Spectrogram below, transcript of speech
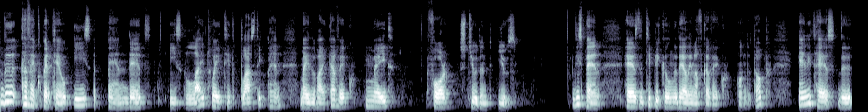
the Kaweco Perkeo is a pen that is lightweighted plastic pen made by Kaweco, made for student use. This pen has the typical medallion of Kaweco on the top and it has the,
